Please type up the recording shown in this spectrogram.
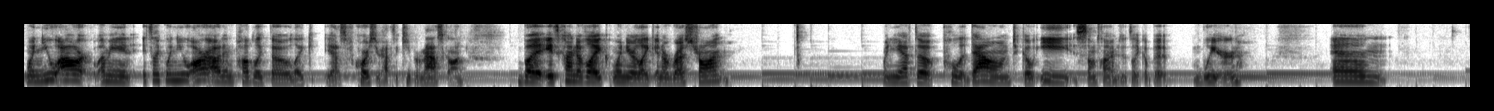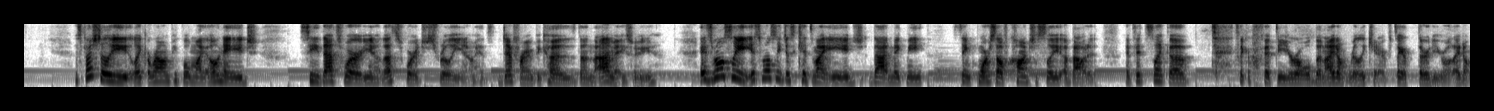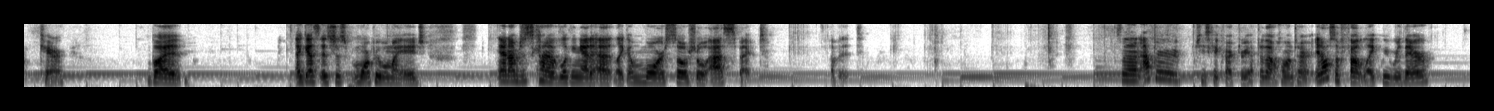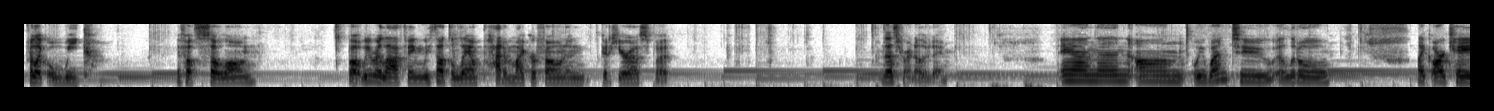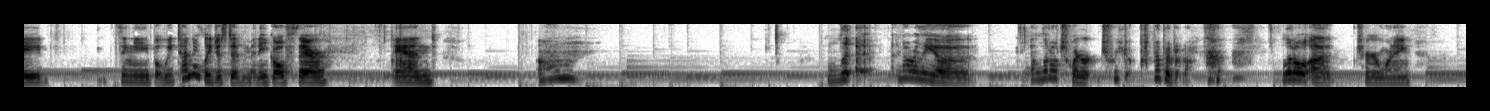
when you are, I mean, it's like when you are out in public, though, like, yes, of course you have to keep your mask on. But it's kind of like when you're like in a restaurant, when you have to pull it down to go eat, sometimes it's like a bit weird. And especially like around people my own age, see, that's where, you know, that's where it just really, you know, hits different because then that makes me it's mostly it's mostly just kids my age that make me think more self-consciously about it. If it's like a it's like a 50 year old, then I don't really care. If it's like a 30 year old, I don't care. But I guess it's just more people my age. And I'm just kind of looking at it at like a more social aspect of it. So then after Cheesecake Factory, after that whole entire it also felt like we were there for like a week. It felt so long. But we were laughing. We thought the lamp had a microphone and could hear us, but that's for another day. And then um, we went to a little like arcade thingy, but we technically just did mini golf there. And li- uh, not really a a little trigger trigger a little uh trigger warning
